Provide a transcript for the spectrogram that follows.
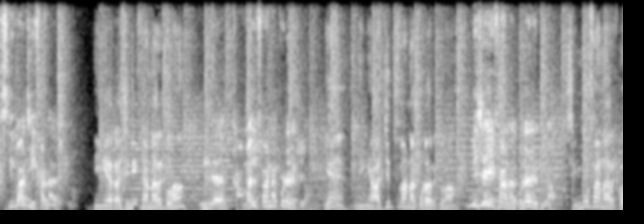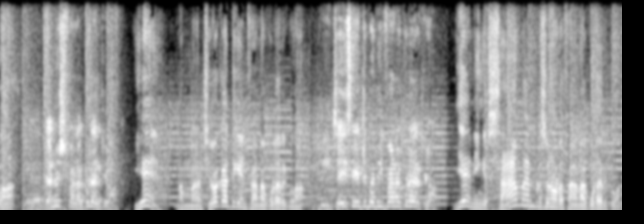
சிவாஜி ஃபேனா இருக்கலாம். நீங்க ரஜினி ஃபேனா இருக்கலாம்? இல்ல கமல் ஃபேனா கூட இருக்கலாம். ஏன்? நீங்க அஜித் ஃபேனா கூட இருக்கலாம். விஜய் ஃபேனா கூட இருக்கலாம். சிம்பு ஃபேனா இருக்கலாம். தனுஷ் ஃபேனா கூட இருக்கலாம். ஏன்? நம்ம சிவகார்த்திகேயன் ஃபேனா கூட இருக்கலாம். விஜய் சேதுபதி ஃபேனா கூட இருக்கலாம். ஏன்? நீங்க சாம் ஆண்டர்சனோட ஃபேனா கூட இருக்கலாம்.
